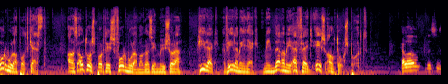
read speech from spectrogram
Formula Podcast, az autósport és formula magazin műsora. Hírek, vélemények, minden, ami F1 és autósport. Hello, this is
